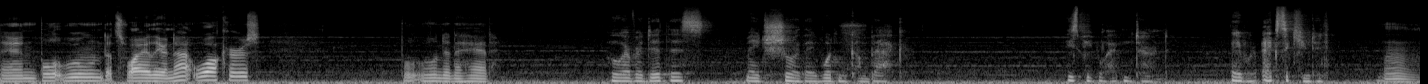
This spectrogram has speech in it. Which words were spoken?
And bullet wound. That's why they're not walkers. Bullet wound in the head. Whoever did this made sure they wouldn't come back. These people hadn't turned. They were executed. Mm.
